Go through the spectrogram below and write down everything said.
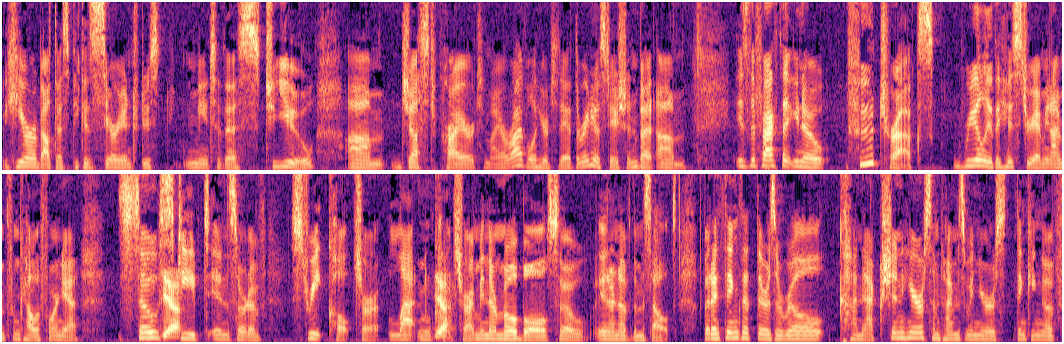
hear about this because Sari introduced me to this to you um, just prior to my arrival here today at the radio station. But um, is the fact that you know food trucks really the history. I mean, I'm from California, so Yeah. steeped in sort of street culture, Latin Yeah. culture. I mean, they're mobile, so in and of themselves. But I think that there's a real connection here. Sometimes when you're thinking of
